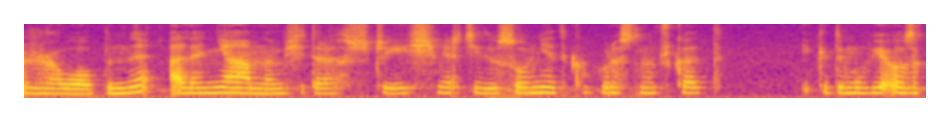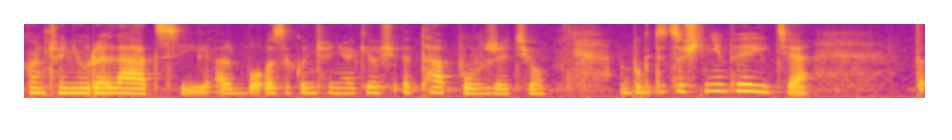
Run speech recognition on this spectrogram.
żałobny, ale nie mam na myśli teraz czyjejś śmierci dosłownie, tylko po prostu na przykład gdy mówię o zakończeniu relacji, albo o zakończeniu jakiegoś etapu w życiu, albo gdy coś nie wyjdzie. T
